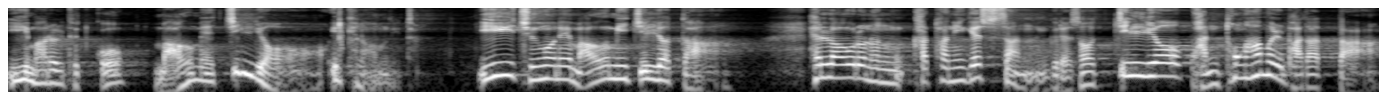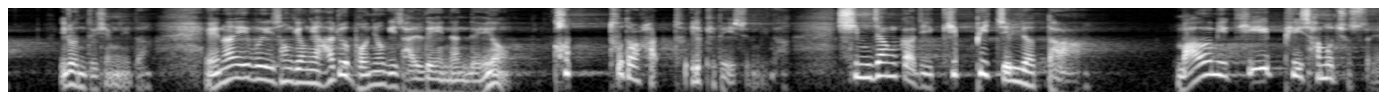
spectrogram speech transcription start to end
이 말을 듣고 마음에 찔려 이렇게 나옵니다. 이 증언에 마음이 찔렸다. 헬라어로는 카타니게산 그래서 찔려 관통함을 받았다. 이런 뜻입니다. NIV 성경에 아주 번역이 잘 되어 있는데요. cut to the heart 이렇게 되어 있습니다. 심장까지 깊이 찔렸다. 마음이 깊이 사무쳤어요.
